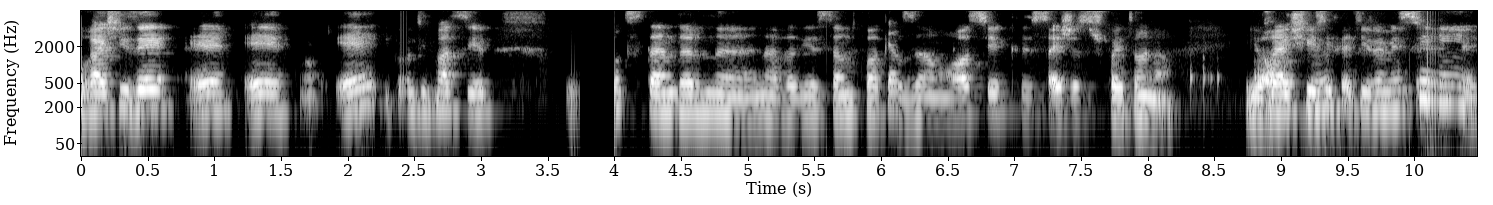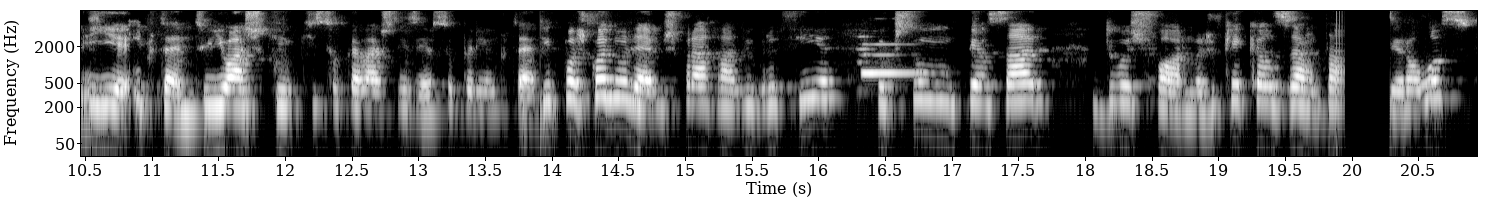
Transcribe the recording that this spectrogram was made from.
o raio-x é, é, é, é e continua a ser o standard na, na avaliação de qualquer lesão óssea que seja suspeita ou não. E o raio-x, efetivamente. Sim, é e, e, portanto, eu acho que, que isso acabaste de dizer é super importante. E depois, quando olhamos para a radiografia, eu costumo pensar duas formas: o que é que a lesão está a fazer ao osso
